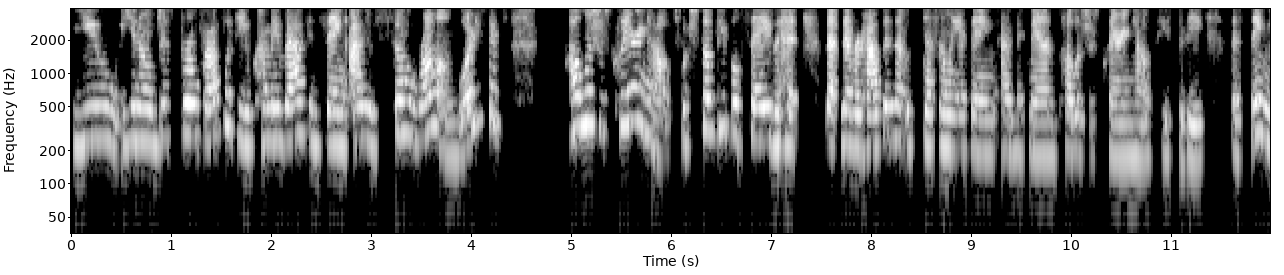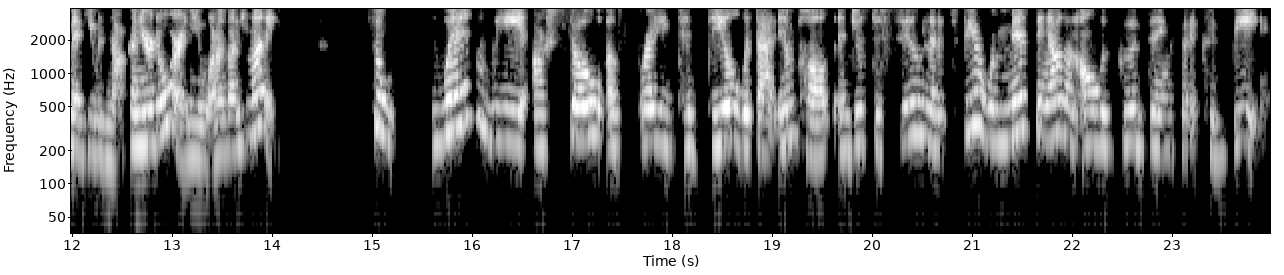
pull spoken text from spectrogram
you, you know, just broke up with you coming back and saying, I was so wrong? What if it's Publishers Clearinghouse, which some people say that that never happened. That was definitely a thing. Ed McMahon, Publishers Clearinghouse used to be this thing that he would knock on your door and you want a bunch of money. So when we are so afraid to deal with that impulse and just assume that it's fear, we're missing out on all the good things that it could be.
